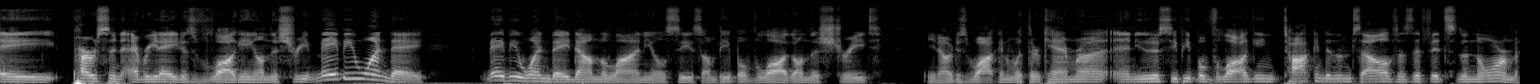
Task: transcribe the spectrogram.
a person every day just vlogging on the street. Maybe one day, maybe one day down the line you'll see some people vlog on the street you know, just walking with their camera, and you just see people vlogging, talking to themselves as if it's the norm.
